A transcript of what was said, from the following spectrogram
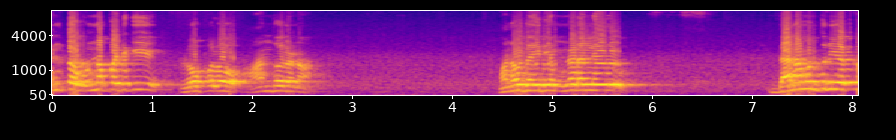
ఎంత ఉన్నప్పటికీ లోపల ఆందోళన. మనోధైర్యం ఉండడం లేదు. ధనవంతుని యొక్క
